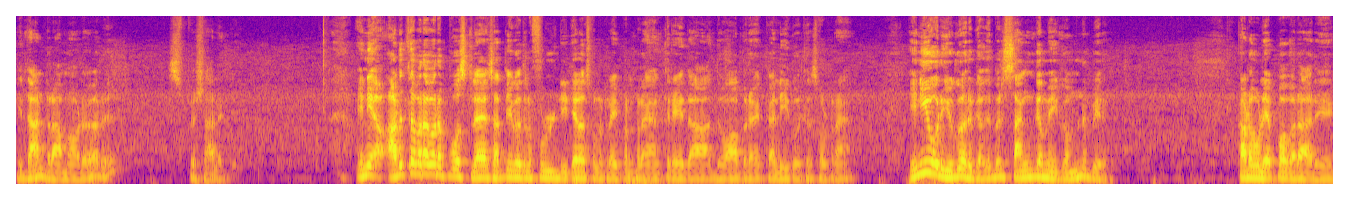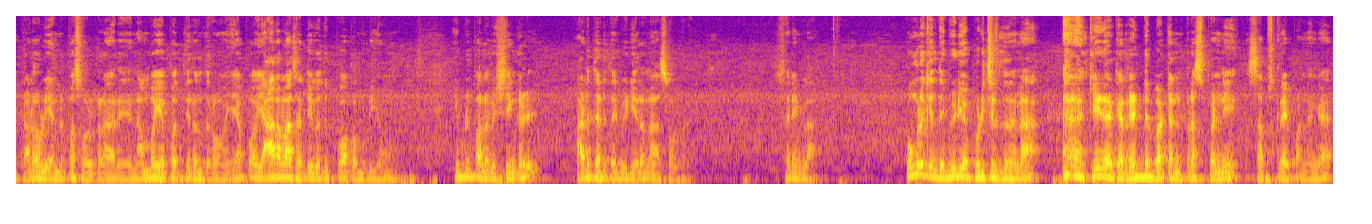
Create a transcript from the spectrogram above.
இதுதான் ட்ராமாவோட ஒரு ஸ்பெஷாலிட்டி இனி அடுத்த வர வர போஸ்ட்டில் சத்தியுகத்தில் ஃபுல் டீட்டெயிலாக சொல்ல ட்ரை பண்ணுறேன் திரேதா துவாபர கலியுகத்தை சொல்கிறேன் இனி ஒரு யுகம் இருக்குது அது பேர் சங்கம யுகம்னு பேர். கடவுள் எப்போ வராரு? கடவுள் எப்போ சொல்கிறாரு நம்ம எப்போ திறந்துரும்? எப்போ யாரெல்லாம் சத்தியுகத்துக்கு போக முடியும்? இப்படி பல விஷயங்கள் அடுத்தடுத்த வீடியோவில் நான் சொல்கிறேன் சரிங்களா? உங்களுக்கு இந்த வீடியோ பிடிச்சிருந்ததுன்னா கீழே இருக்க ரெட் பட்டன் ப்ரெஸ் பண்ணி சப்ஸ்கிரைப் பண்ணுங்கள்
